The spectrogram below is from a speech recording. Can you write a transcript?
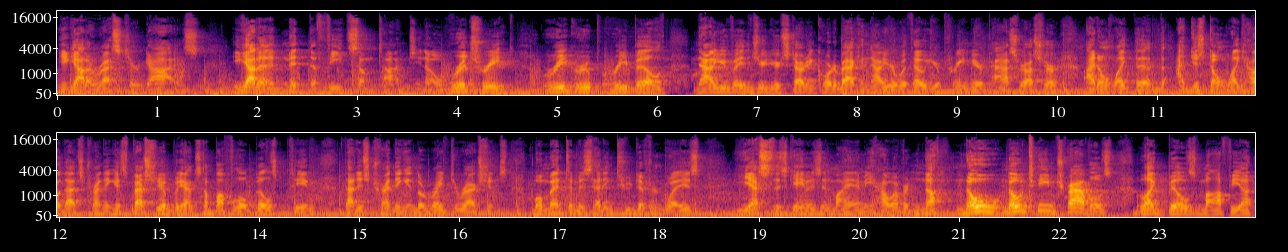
you got to rest your guys. You got to admit defeat sometimes, you know, retreat, regroup, rebuild. Now you've injured your starting quarterback, and now you're without your premier pass rusher. I don't like the. I just don't like how that's trending, especially against a Buffalo Bills team that is trending in the right directions. Momentum is heading two different ways. Yes, this game is in Miami. However, no, no, no team travels like Bills Mafia.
